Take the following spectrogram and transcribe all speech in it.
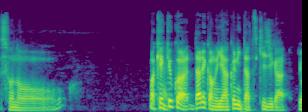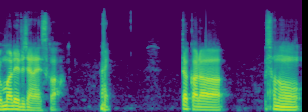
その、まあ、結局は誰かの役に立つ記事が読まれるじゃないですか。はい。だから、その、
